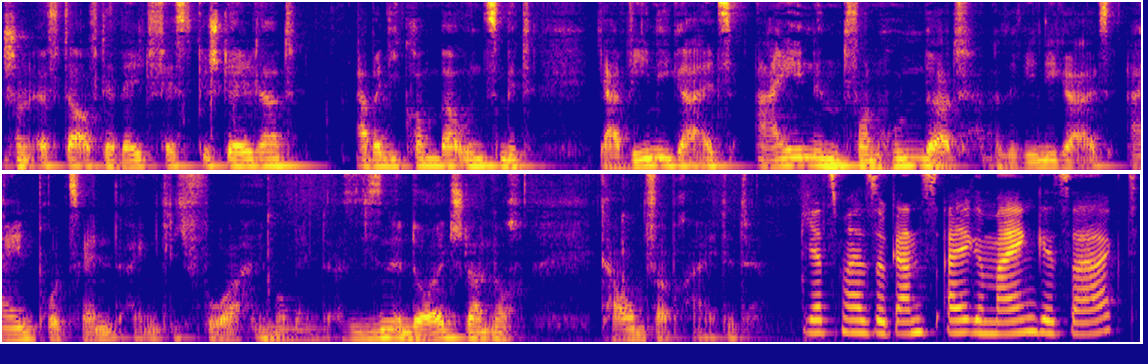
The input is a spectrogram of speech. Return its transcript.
schon öfter auf der Welt festgestellt hat aber die kommen bei uns mit ja, weniger als einem von 100, also weniger als ein Prozent eigentlich vor im Moment. Also die sind in Deutschland noch kaum verbreitet. Jetzt mal so ganz allgemein gesagt,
